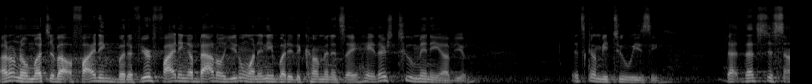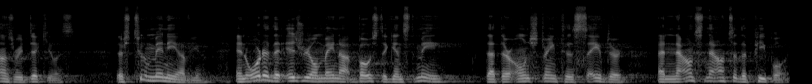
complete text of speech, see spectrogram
I don't know much about fighting, but if you're fighting a battle, you don't want anybody to come in and say, Hey, there's too many of you. It's going to be too easy. That, that just sounds ridiculous. There's too many of you. In order that Israel may not boast against me, that their own strength has saved her, announce now to the people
